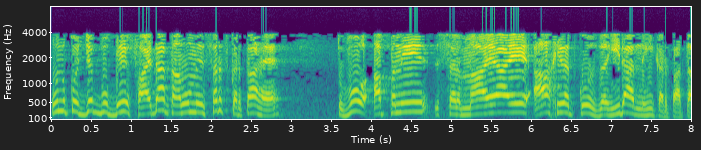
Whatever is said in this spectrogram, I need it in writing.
ان کو جب وہ بے فائدہ کاموں میں صرف کرتا ہے، تو وہ اپنے سرمایہ آخرت کو ظہیرہ نہیں کر پاتا۔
